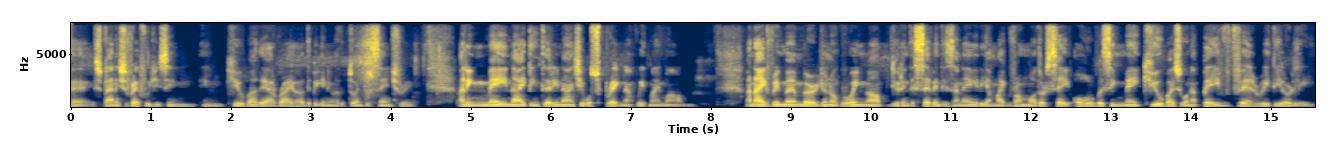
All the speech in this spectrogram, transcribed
uh, Spanish refugees in, in Cuba. They arrived at the beginning of the 20th century. And in May 1939, she was pregnant with my mom. And I remember, you know, growing up during the 70s and 80s, and my grandmother say, always in May, Cuba is going to pay very dearly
